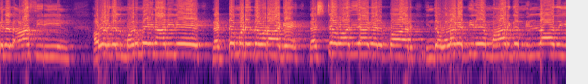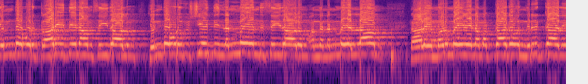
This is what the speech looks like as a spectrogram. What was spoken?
மினல் ஆசிரீன். அவர்கள் மறுமை நாளிலே நட்டமடைந்தவராக நஷ்டவாதியாக இருப்பார். இந்த உலகத்திலே மார்க்கம் இல்லாத எந்த ஒரு காரியத்தை நாம் செய்தாலும் எந்த ஒரு விஷயத்தின் நன்மை என்று செய்தாலும் அந்த நன்மையெல்லாம் நாளை மறுமையிலே நமக்காக வந்து இருக்காது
